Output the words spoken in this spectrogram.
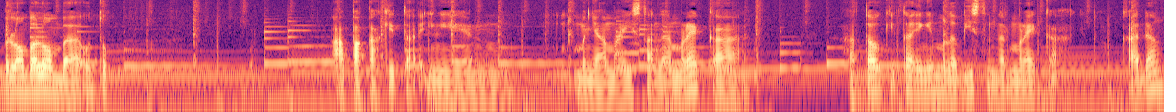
berlomba-lomba untuk apakah kita ingin menyamai standar mereka atau kita ingin melebihi standar mereka gitu. kadang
